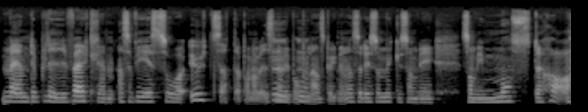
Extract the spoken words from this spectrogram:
Men det blir verkligen, alltså vi är så utsatta på något vis när Mm, vi bor på mm. landsbygden. Alltså det är så mycket som vi, som vi måste ha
